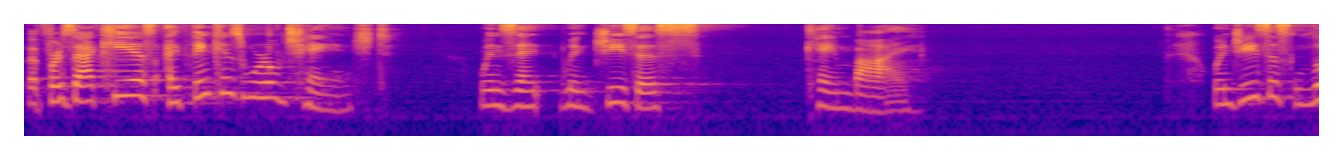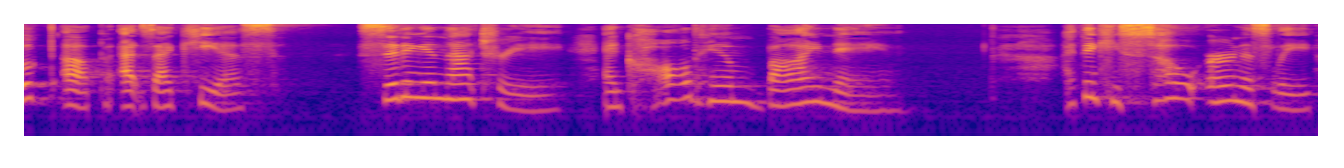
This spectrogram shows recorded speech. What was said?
But for Zacchaeus, I think his world changed when, when Jesus came by. When Jesus looked up at Zacchaeus sitting in that tree and called him by name, I think he so earnestly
